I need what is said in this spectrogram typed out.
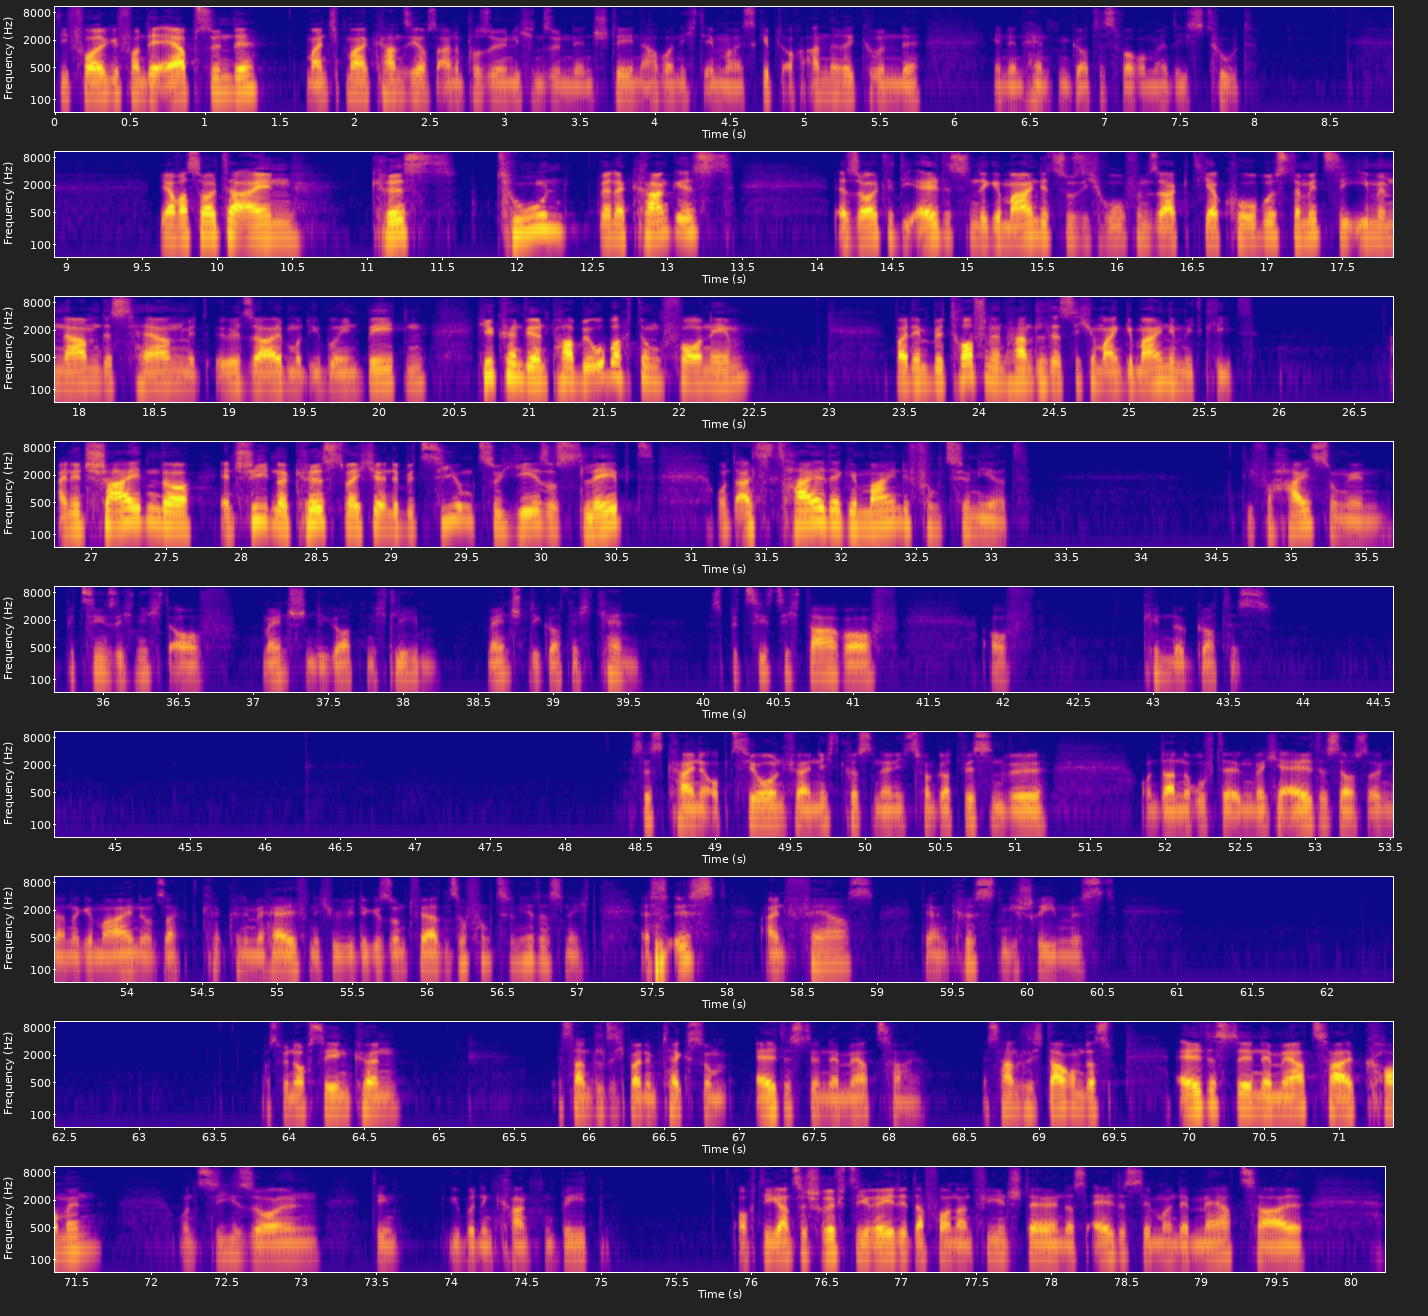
die Folge von der Erbsünde. Manchmal kann sie aus einer persönlichen Sünde entstehen, aber nicht immer. Es gibt auch andere Gründe in den Händen Gottes, warum er dies tut. Ja, was sollte ein Christ tun, wenn er krank ist? Er sollte die Ältesten der Gemeinde zu sich rufen, sagt Jakobus, damit sie ihm im Namen des Herrn mit Öl salben und über ihn beten. Hier können wir ein paar Beobachtungen vornehmen. Bei dem Betroffenen handelt es sich um ein Gemeindemitglied. Ein entscheidender, entschiedener Christ, welcher in der Beziehung zu Jesus lebt und als Teil der Gemeinde funktioniert. Die Verheißungen beziehen sich nicht auf Menschen, die Gott nicht lieben, Menschen, die Gott nicht kennen. Es bezieht sich darauf, auf Kinder Gottes. Es ist keine Option für einen Nichtchristen, der nichts von Gott wissen will. Und dann ruft er irgendwelche Älteste aus irgendeiner Gemeinde und sagt, könnt ihr mir helfen, ich will wieder gesund werden. So funktioniert das nicht. Es ist ein Vers, der an Christen geschrieben ist. Was wir noch sehen können, es handelt sich bei dem Text um Älteste in der Mehrzahl. Es handelt sich darum, dass Älteste in der Mehrzahl kommen und sie sollen den, über den Kranken beten. Auch die ganze Schrift, sie redet davon an vielen Stellen, dass Älteste immer in der Mehrzahl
